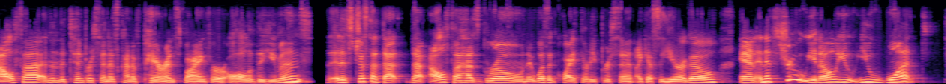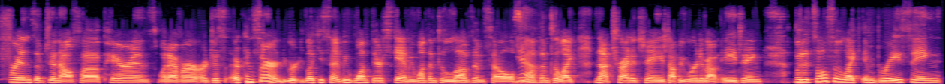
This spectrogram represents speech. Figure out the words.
alpha, and then the 10% is kind of parents buying for all of the humans. And it's just that that that alpha has grown. It wasn't quite 30% i guess a year ago. And and it's true you know you you want friends of gen alpha parents whatever are just are concerned You're, like you said we want their skin we want them to love themselves yeah. we want them to like not try to change not be worried about aging but it's also like embracing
